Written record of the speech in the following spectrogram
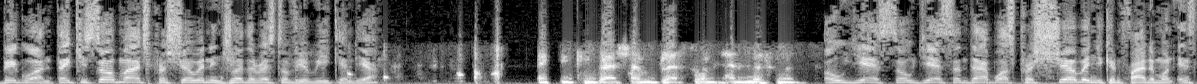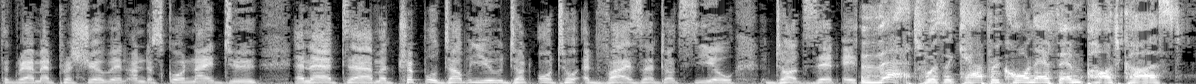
Big one. Thank you so much, Prashirwin. Enjoy the rest of your weekend, yeah? Thank you. Congrats. Have a blessed one and listeners. Oh, yes. Oh, yes. And that was Prashirwin. You can find him on Instagram at Prashirwin underscore Naidu and at um, www.autoadvisor.co.za. That was a Capricorn FM podcast.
